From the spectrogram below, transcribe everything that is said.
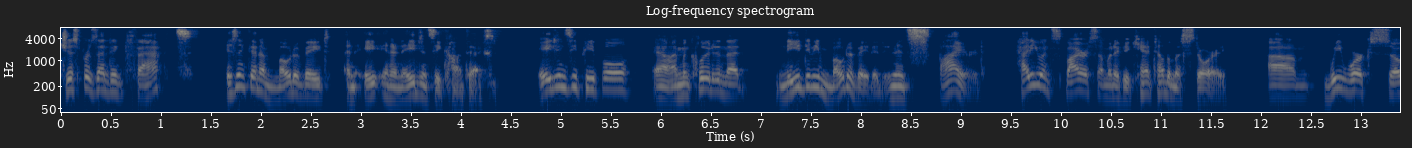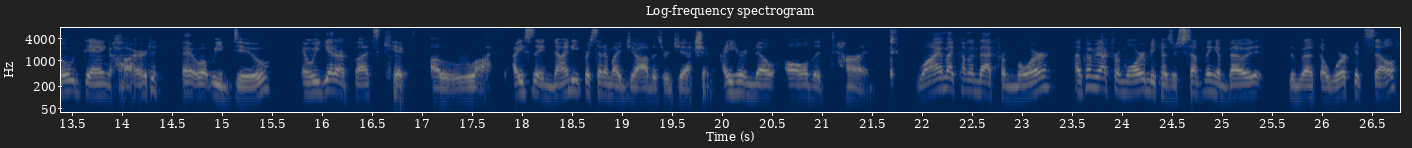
just presenting facts isn't going to motivate an in an agency context. Agency people, I'm included in that, need to be motivated and inspired. How do you inspire someone if you can't tell them a story? Um, we work so dang hard at what we do and we get our butts kicked a lot. I used to say 90% of my job is rejection. I hear no all the time. Why am I coming back for more? I'm coming back for more because there's something about it, about the work itself,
